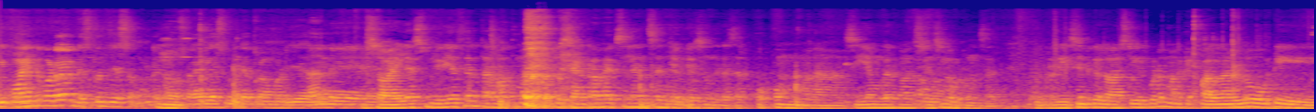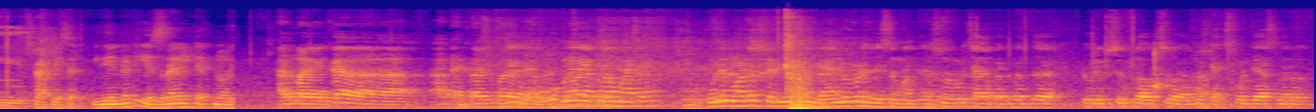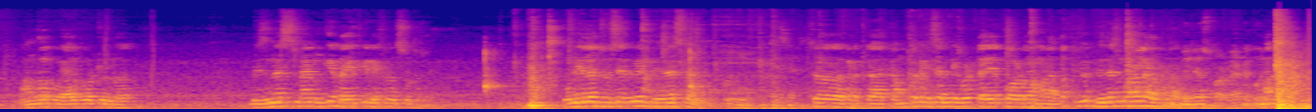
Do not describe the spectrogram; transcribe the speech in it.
ఈ పాయింట్ కూడా డిస్కస్ చేస్తాం అంటే సాయిలెస్ మీడియా ప్రమోట్ చేయాలి. సాయిలెస్ మీడియా సార్ తర్వాత మనకి సెంటర్ ఆఫ్ ఎక్సలెన్స్ అని చెప్పేసి ఉంది కదా సార్ కుప్పం మన సీఎం గారి కాన్స్టిట్యూన్సీలో ఒకటి ఉంది సార్ ఇప్పుడు రీసెంట్గా లాస్ట్ ఇయర్ కూడా మనకి పల్నాడులో ఒకటి స్టార్ట్ చేశారు. ఇది ఏంటంటే ఇజ్రాయెల్ టెక్నాలజీ అది మాకు ఇంకా ఆ టెక్నాలజీ ఓపెన్ చెప్పిన మాట పూణే మోడల్ స్టడీ చేసాం బెంగళూరు కూడా చేసాం. మన తెలిసిన కూడా చాలా పెద్ద పెద్ద టూలిప్స్ ఫ్లవర్స్ ఆల్మోస్ట్ ఎక్స్పోర్ట్ చేస్తున్నారు. వందలకు వేల కోట్లలో. బిజినెస్ మ్యాన్కి రైతుకి డిఫరెన్స్ ఉంటుంది. పూణేలో చూసేది మీరు బిజినెస్ మ్యాన్ సో అక్కడ కంపెనీస్ అన్ని కూడా టైప్ అవడం అదంతా ప్యూర్ బిజినెస్ మోడల్ వెళ్తున్నారు బిజినెస్ మోడల్ అంటే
